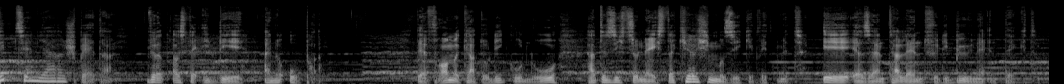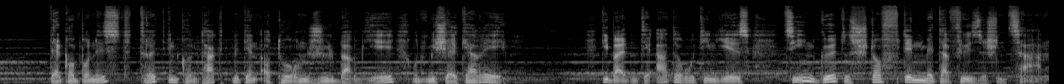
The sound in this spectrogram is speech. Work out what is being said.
17 Jahre später wird aus der Idee eine Oper. Der fromme Katholik Gounod hatte sich zunächst der Kirchenmusik gewidmet, ehe er sein Talent für die Bühne entdeckt. Der Komponist tritt in Kontakt mit den Autoren Jules Barbier und Michel Carré. Die beiden Theaterroutiniers ziehen Goethes Stoff den metaphysischen Zahn.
